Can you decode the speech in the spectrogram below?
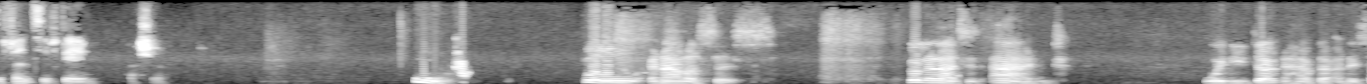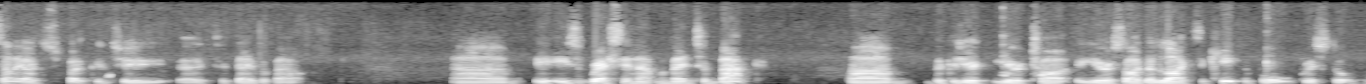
defensive game pressure. Ooh, full analysis. Full analysis. And when you don't have that, and it's something I've spoken to uh, to Dave about, um, is wrestling that momentum back um, because you're you're you're a side that likes to keep the ball, Bristol,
